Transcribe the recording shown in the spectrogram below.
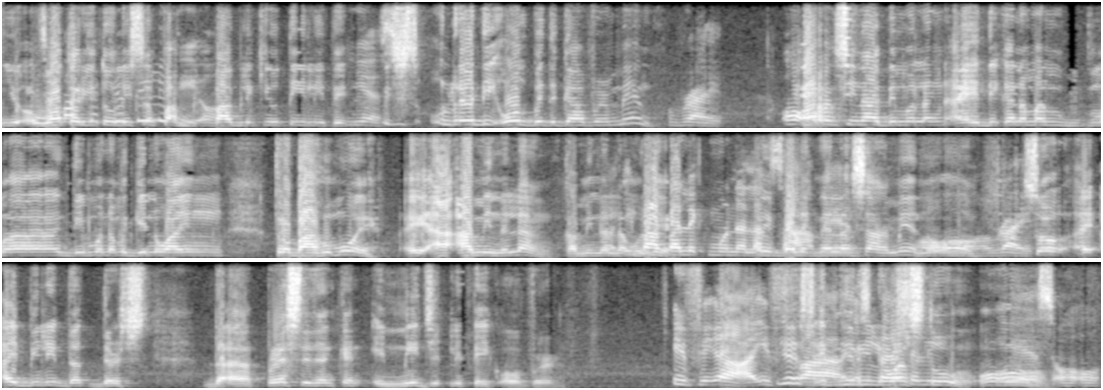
It's water utilities na utility, pub- oh. public utility, Yes. which is already owned by the government. right. Oo. Parang sinabi mo lang, ay, di ka naman, ma, hindi mo naman ginawa yung trabaho mo eh. Ay, aamin na lang, kami na lang uli. Ibabalik mo na lang Ay, sa balik na amin. lang sa amin. Oo, Oo, right. So, I, I believe that there's, the uh, president can immediately take over. If, yeah, if, Yes, if uh, he really wants to. Oo. Yes, oo.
